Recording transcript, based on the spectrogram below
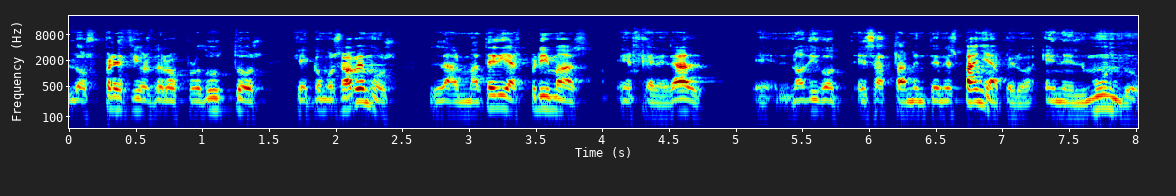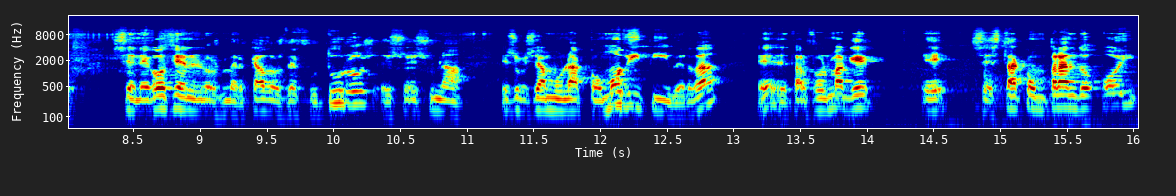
los precios de los productos, que como sabemos, las materias primas en general, eh, no digo exactamente en España, pero en el mundo, se negocian en los mercados de futuros, eso es una, eso que se llama una commodity, ¿verdad? Eh, de tal forma que eh, se está comprando hoy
